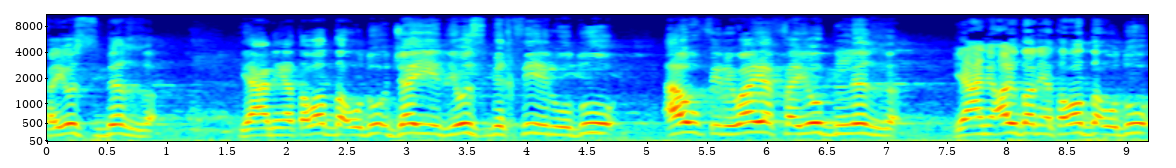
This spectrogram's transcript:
فيسبغ يعني يتوضأ وضوء جيد يسبغ فيه الوضوء أو في رواية فيبلغ يعني أيضا يتوضأ وضوء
